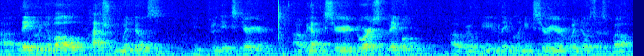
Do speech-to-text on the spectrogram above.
Uh, Labeling of all classroom windows through the exterior. Uh, We have exterior doors labeled. Uh, We'll be labeling exterior windows as well.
